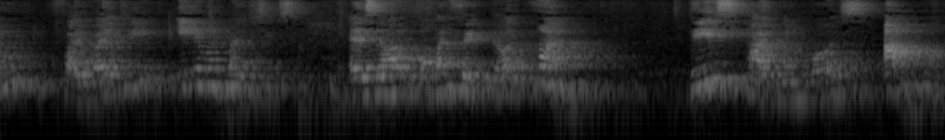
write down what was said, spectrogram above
2, 5 by 3, 11 by 6 as a common factor 1. These five numbers are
